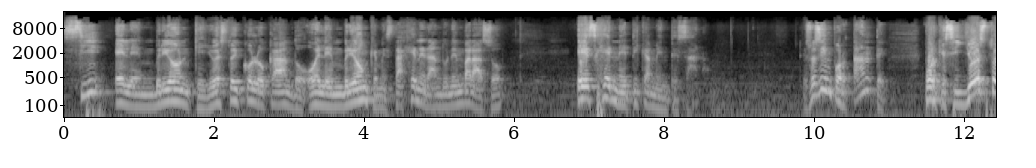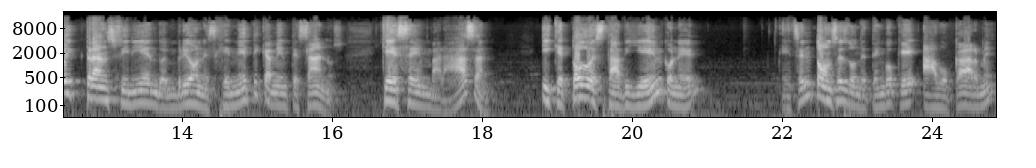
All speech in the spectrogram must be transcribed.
si el embrión que yo estoy colocando o el embrión que me está generando un embarazo es genéticamente sano. Eso es importante, porque si yo estoy transfiriendo embriones genéticamente sanos que se embarazan y que todo está bien con él, es entonces donde tengo que abocarme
